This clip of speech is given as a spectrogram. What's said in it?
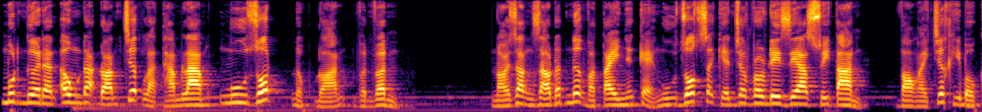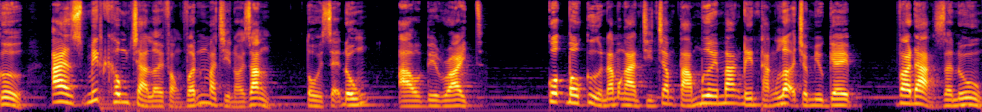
một người đàn ông đã đoán trước là tham lam, ngu dốt, độc đoán, vân vân. Nói rằng giao đất nước vào tay những kẻ ngu dốt sẽ khiến cho Rhodesia suy tàn. Vào ngày trước khi bầu cử, Ian Smith không trả lời phỏng vấn mà chỉ nói rằng tôi sẽ đúng, I'll be right. Cuộc bầu cử năm 1980 mang đến thắng lợi cho Mugabe và đảng ZANU.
